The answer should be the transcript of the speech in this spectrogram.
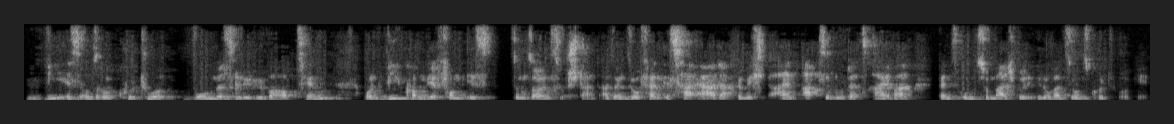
wie ist unsere Kultur, wo müssen wir überhaupt hin und wie kommen wir vom Ist zum Soll-Zustand. Also insofern ist HR da für mich ein absoluter Treiber, wenn es um zum Beispiel Innovationskultur geht.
